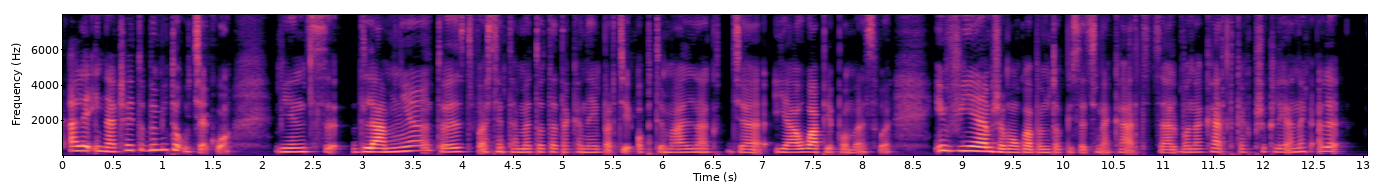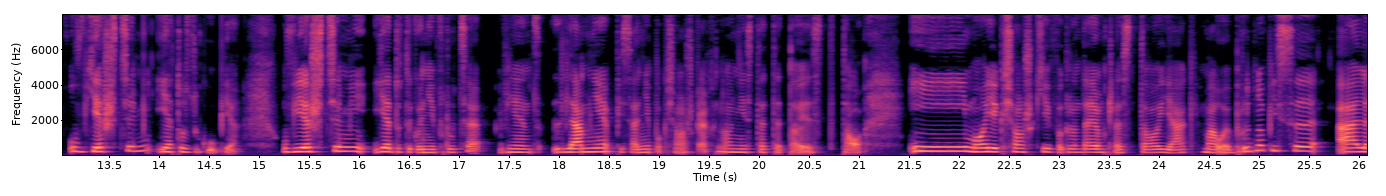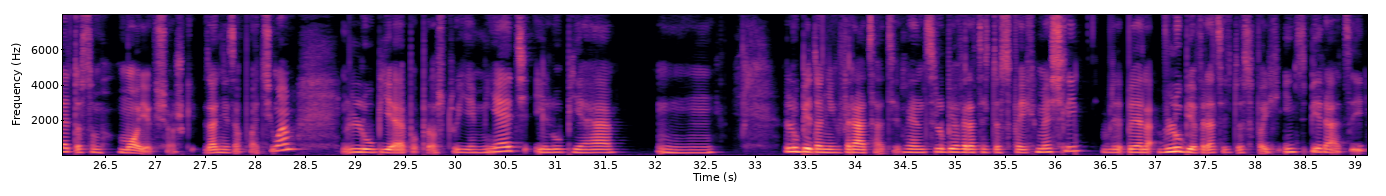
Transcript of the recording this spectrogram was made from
Ale inaczej to by mi to uciekło. Więc dla mnie to jest właśnie ta metoda taka najbardziej optymalna, gdzie ja łapię pomysły. I wiem, że mogłabym to pisać na kartce albo na kartkach przyklejanych, ale uwierzcie mi, ja to zgubię. Uwierzcie mi, ja do tego nie wrócę, więc dla mnie pisanie po książkach, no niestety to jest to. I moje książki wyglądają często jak małe brudnopisy, ale to są moje książki. Za nie zapłaciłam. Lubię po prostu je mieć i lubię. Mm, lubię do nich wracać, więc lubię wracać do swoich myśli, lubię, lubię wracać do swoich inspiracji,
